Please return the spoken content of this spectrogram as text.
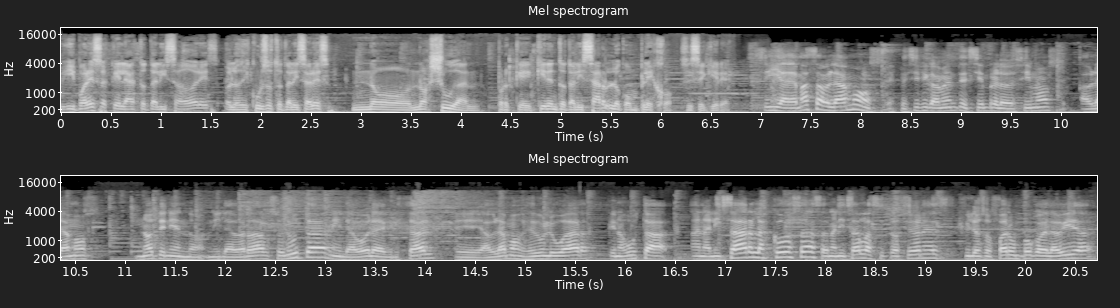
Y por eso es que las totalizadores o los discursos totalizadores no, no ayudan. Porque quieren totalizar lo complejo, si se quiere. Sí, además hablamos, específicamente, siempre lo decimos, hablamos no teniendo ni la verdad absoluta ni la bola de cristal. Eh, hablamos desde un lugar que nos gusta analizar las cosas, analizar las situaciones, filosofar un poco de la vida.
